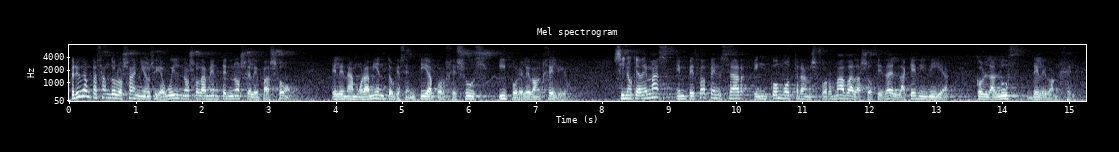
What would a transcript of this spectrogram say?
Pero iban pasando los años y a Will no solamente no se le pasó el enamoramiento que sentía por Jesús y por el Evangelio, sino que además empezó a pensar en cómo transformaba la sociedad en la que vivía con la luz del Evangelio.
